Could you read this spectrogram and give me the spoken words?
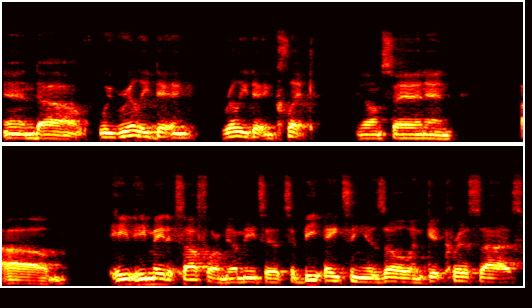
and uh, we really didn't really didn't click. You know what I'm saying? And um, he he made it tough for me. I mean, to to be 18 years old and get criticized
